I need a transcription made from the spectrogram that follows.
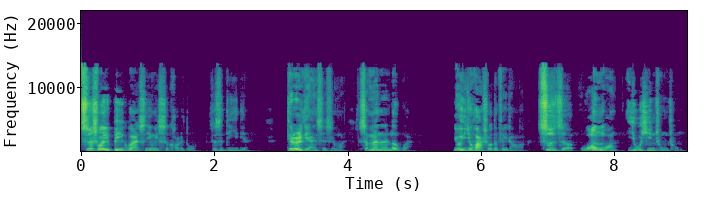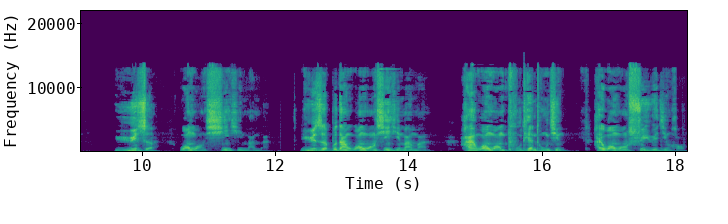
之所以悲观，是因为思考的多，这是第一点。第二点是什么？什么样的乐观？有一句话说的非常好：智者往往忧心忡忡，愚者往往信心满满。愚者不但往往信心满满，还往往普天同庆，还往往岁月静好。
